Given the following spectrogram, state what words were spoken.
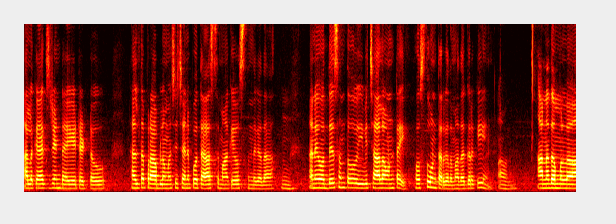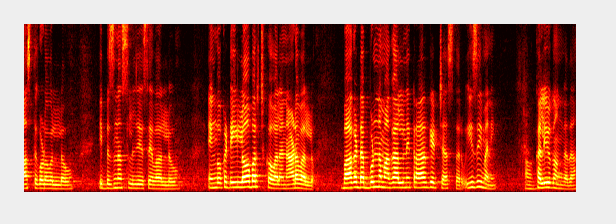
వాళ్ళకి యాక్సిడెంట్ అయ్యేటట్టు హెల్త్ ప్రాబ్లం వచ్చి చనిపోతే ఆస్తి మాకే వస్తుంది కదా అనే ఉద్దేశంతో ఇవి చాలా ఉంటాయి. వస్తూ ఉంటారు కదా మా దగ్గరికి. అన్నదమ్ముల ఆస్తి గొడవల్లో ఈ బిజినెస్లు చేసేవాళ్ళు ఇంకొకటి లోపరుచుకోవాలని ఆడవాళ్ళు. బాగా డబ్బున్న మగాళ్ళని టార్గెట్ చేస్తారు. ఈజీ మనీ కలియుగం కదా.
